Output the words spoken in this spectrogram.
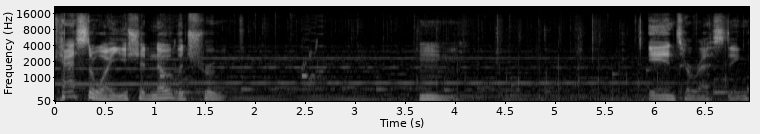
Castaway, you should know the truth. Hmm. Interesting.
